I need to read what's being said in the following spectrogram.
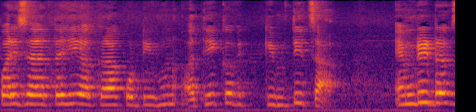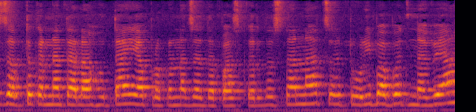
परिसरातही अकरा कोटीहून अधिक किमतीचा एम डी ड्रग्ज जप्त करण्यात आला होता. या प्रकरणाचा तपास करत असतानाच टोळीबाबत नव्या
